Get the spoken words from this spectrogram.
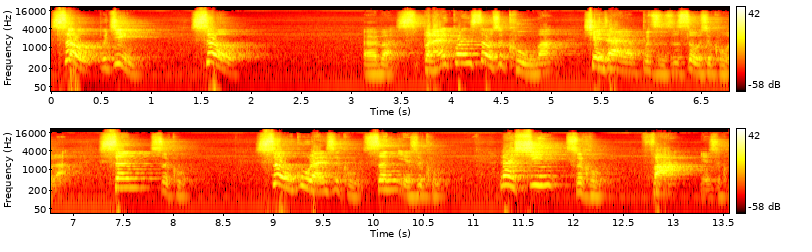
受不净，受。呃，不，本来观受是苦吗？现在呢，不只是受是苦了，生是苦，受固然是苦，生也是苦，那心是苦，法也是苦。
